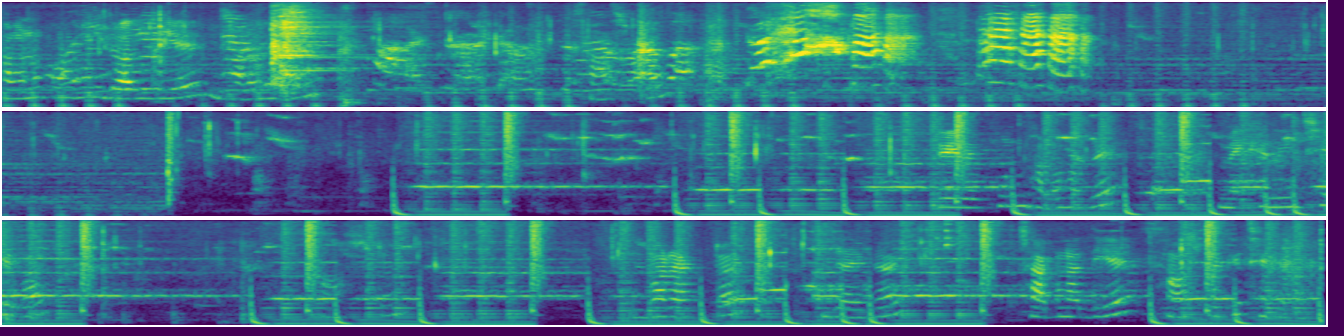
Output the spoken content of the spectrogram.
সামান্য পরিমাণ জল দিয়ে শাঁসটা এই দেখুন, ভালোভাবে মেখে নিয়েছি এবার। দিয়ে সসটাকে ছেঁকে দেবো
